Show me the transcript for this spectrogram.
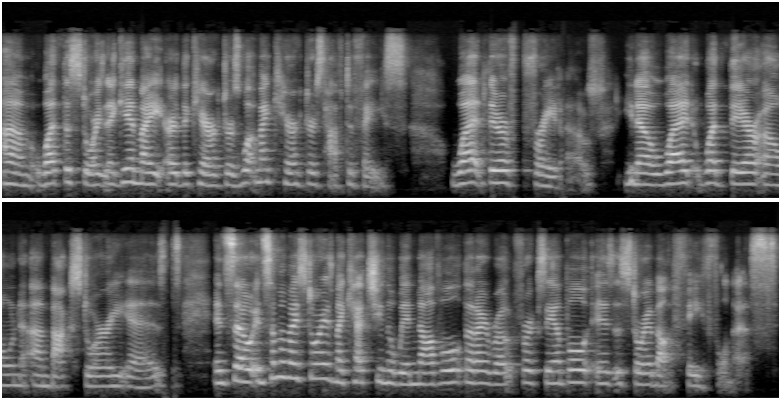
um, what the stories, and again, my, or the characters, what my characters have to face, what they're afraid of, you know what what their own um, backstory is. And so in some of my stories my catching the wind novel that i wrote for example is a story about faithfulness.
